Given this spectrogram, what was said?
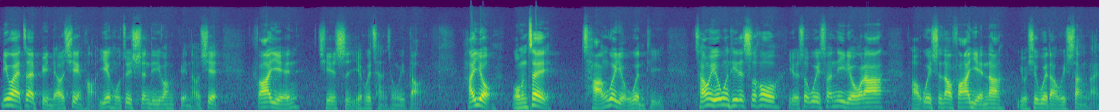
另外在扁桃腺，哈，咽喉最深的地方，扁桃腺发炎结石也会产生味道。还有我们在肠胃有问题，肠胃有问题的时候，有时候胃酸逆流啦，啊，胃食道发炎啦，有些味道会上来。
